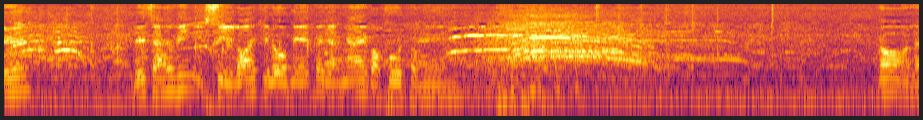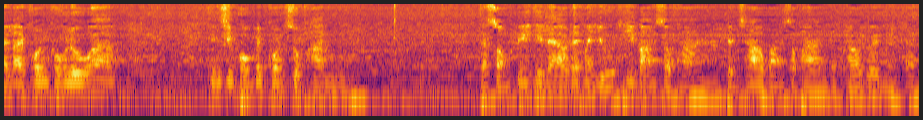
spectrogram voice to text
รือ หรือจะให้วิ่งอีก 400 กิโลเมตรก็ยังง่ายกว่าพูดตรงนี้ ก็หลายๆ คนคงรู้ว่า จริงๆผมเป็นคนสุพรรณแต่สองปีที่แล้วได้มาอยู่ที่บางสะพานเป็นชาวบางสะพานกับเขาด้วยเหมือนกัน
